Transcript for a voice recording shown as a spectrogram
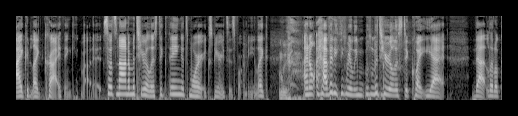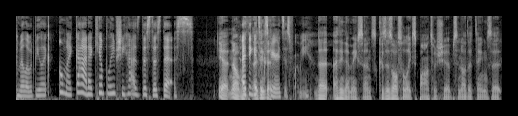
I could like cry thinking about it. So it's not a materialistic thing, it's more experiences for me. Like I don't have anything really materialistic quite yet that little Camilla would be like, "Oh my god, I can't believe she has this this this." Yeah, no. I think it's that- experiences for me. That, I think that makes sense because there's also like sponsorships and other things that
